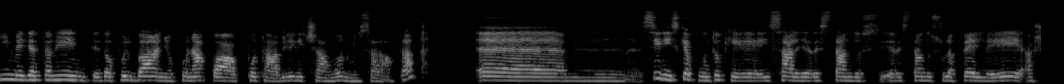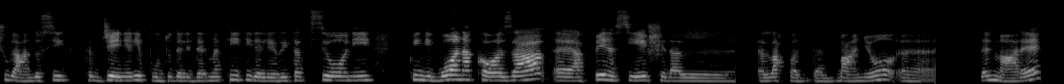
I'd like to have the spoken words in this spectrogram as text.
immediatamente dopo il bagno con acqua potabile, diciamo, non salata, ehm, si rischia appunto che il sale restando, restando sulla pelle e asciugandosi generi appunto delle dermatiti, delle irritazioni. Quindi buona cosa, eh, appena si esce dal, dall'acqua dal bagno eh, del mare,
